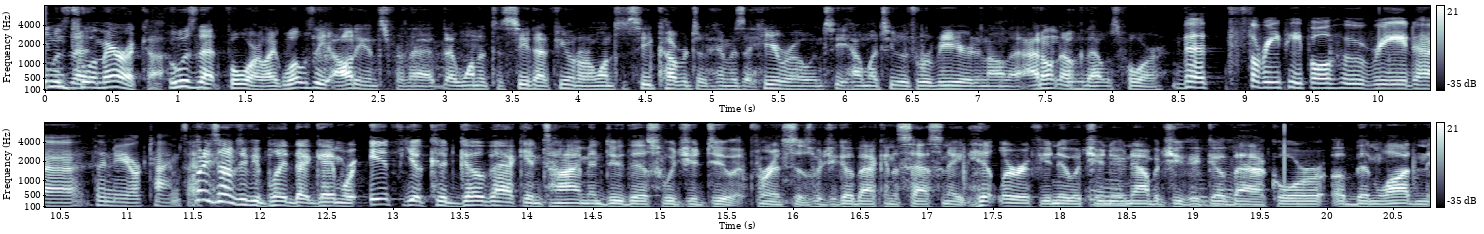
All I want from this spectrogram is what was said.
who was into that- America. Who was that for? Like, what was the audience for that that wanted to see that funeral and wanted to see coverage of him as a hero and see how much he was revered and all that? I don't know who that was for. the three people who read uh, the New York Times. I How many think. times have you played that game where if you could go back in time and do this, would you do it? For instance, would you go back and assassinate Hitler if you knew what you knew now, but you could go back, or uh, bin Laden?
